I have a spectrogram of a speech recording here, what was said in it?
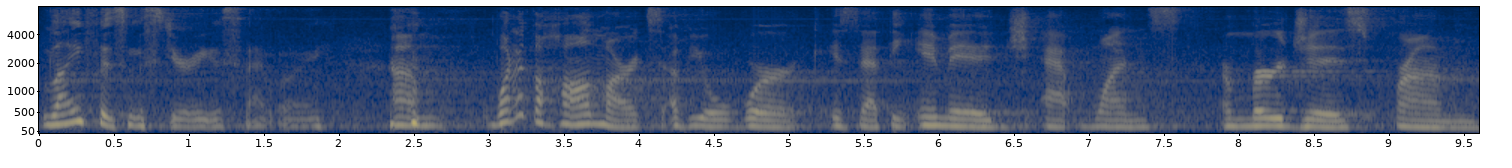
life is mysterious that way. Um, one of the hallmarks of your work is that the image at once emerges from,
